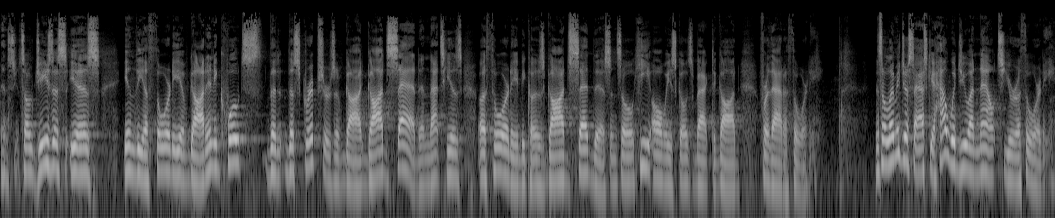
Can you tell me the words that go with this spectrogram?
And so Jesus is in the authority of God. And he quotes the, the scriptures of God. God said, and that's his authority because God said this. And so he always goes back to God for that authority. And so let me just ask you how would you announce your authority?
